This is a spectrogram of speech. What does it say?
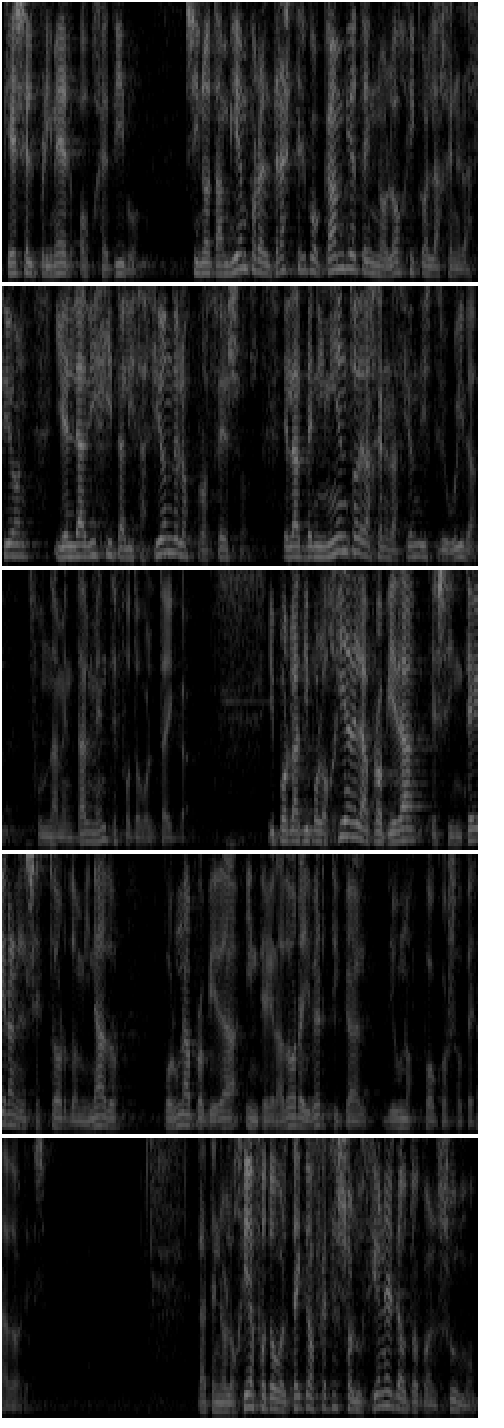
que es el primer objetivo, sino también por el drástico cambio tecnológico en la generación y en la digitalización de los procesos, el advenimiento de la generación distribuida, fundamentalmente fotovoltaica, y por la tipología de la propiedad que se integra en el sector dominado por una propiedad integradora y vertical de unos pocos operadores. La tecnología fotovoltaica ofrece soluciones de autoconsumo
